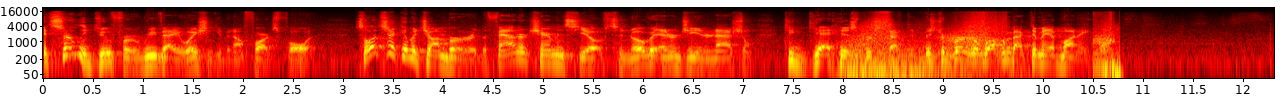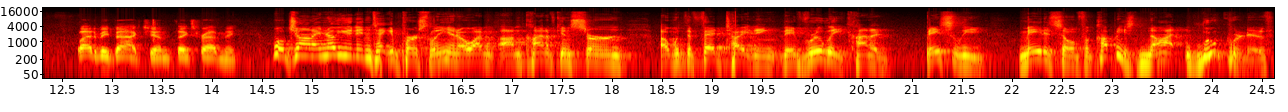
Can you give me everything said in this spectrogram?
It's certainly due for a revaluation given how far it's fallen. So let's check in with John Berger, the founder, chairman, CEO of Sunnova Energy International, to get his perspective. Mr. Berger, welcome back to Mad Money. Glad to be back, Jim. Thanks for having me. Well, John, I know you didn't take it personally. You know, I'm, I'm kind of concerned uh, with the Fed tightening. They've really kind of basically made it so if a company's not lucrative,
